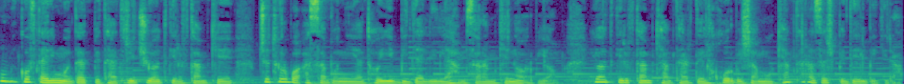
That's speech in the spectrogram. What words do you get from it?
او می‌گفت در این مدت به تدریج یاد گرفتم که چطور با عصبانیت های بیدلیل همسرم کنار بیام. یاد گرفتم کمتر دلخور بشم و کمتر ازش به دل بگیرم.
